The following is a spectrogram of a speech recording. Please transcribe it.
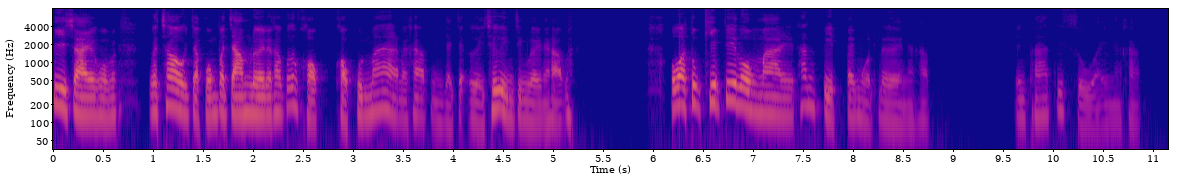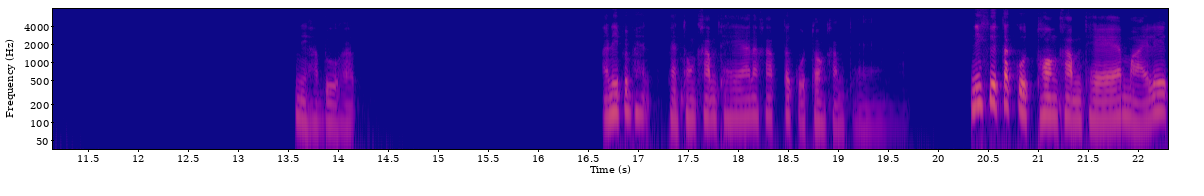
พี่ชายผมก็เช่าจากผมประจำเลยนะครับ ก็ต้องขอบขอบคุณมากนะครับอยากจะเอ่ยชื่อจริง ๆ เลยนะครับ เพราะว่าทุกคลิปที่ลงมาเนี่ยท่านปิดไปหมดเลยนะครับ เป็นพระที่สวยนะครับ นี่ครับดูครับ อันนี้เป็นแผ่นแผ่นทองคำแท้นะครับ ตะกรุดทองคำแท้นะครับ นี่คือตะกรุดทองคำแท้หมายเลข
